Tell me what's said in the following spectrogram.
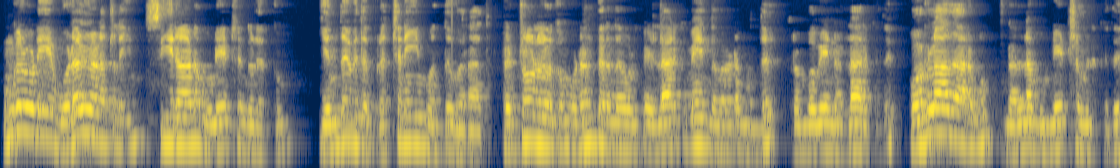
உங்களுடைய உடல் நலத்திலையும் சீரான முன்னேற்றங்கள் இருக்கும். எந்தவித பிரச்சனையும் வந்து வராது. பெற்றோர்களுக்கும் உடன் பிறந்தவர்களுக்கும் எல்லாருக்குமே இந்த வருடம் வந்து ரொம்பவே நல்லா இருக்குது. பொருளாதாரமும் நல்ல முன்னேற்றம் இருக்குது.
